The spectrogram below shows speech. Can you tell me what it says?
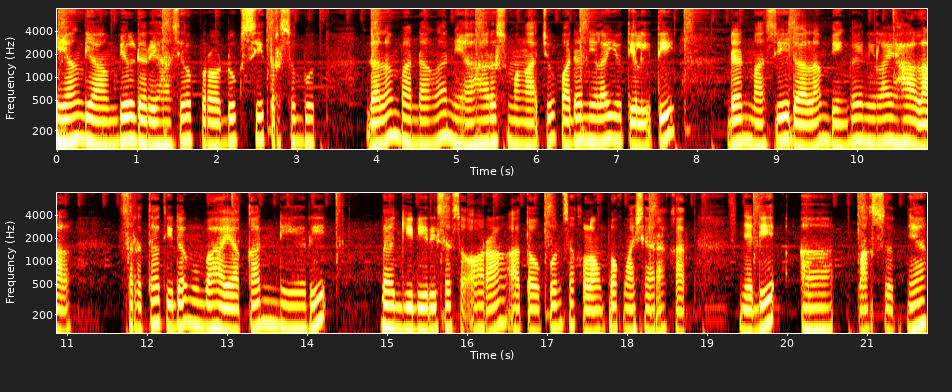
yang diambil dari hasil produksi tersebut. Dalam pandangannya harus mengacu pada nilai utility dan masih dalam bingkai nilai halal serta tidak membahayakan diri bagi diri seseorang ataupun sekelompok masyarakat. Jadi uh, maksudnya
